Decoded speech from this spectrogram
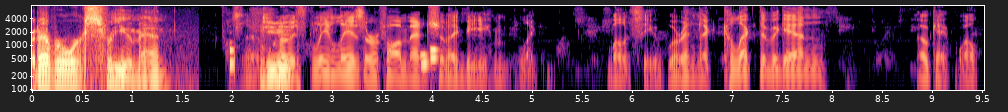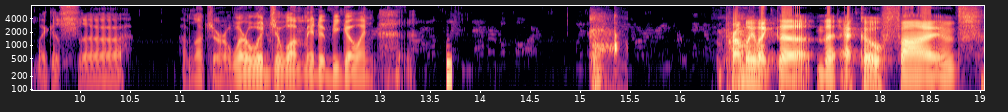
Whatever works for you, man. so Do you- mostly laser format. Should I be hmm, like? Well, let's see. We're in the collective again. Okay. Well, I guess uh, I'm not sure. Where would you want me to be going? Probably like the the Echo Five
